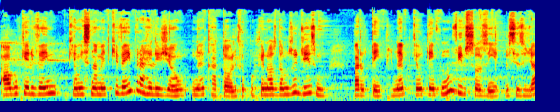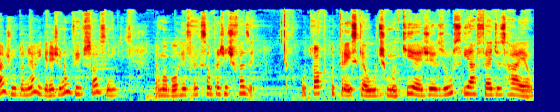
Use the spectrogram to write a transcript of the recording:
algo que ele vem, que é um ensinamento que vem para a religião, né, católica, porque nós damos o dízimo para o templo, né? Porque o templo não vive sozinho, precisa de ajuda, né? A igreja não vive sozinha. É uma boa reflexão para a gente fazer. O tópico 3, que é o último aqui, é Jesus e a fé de Israel,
